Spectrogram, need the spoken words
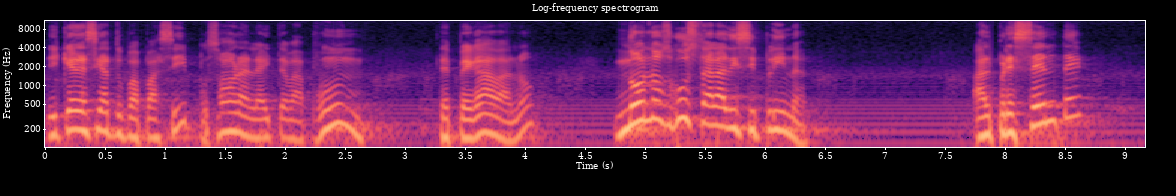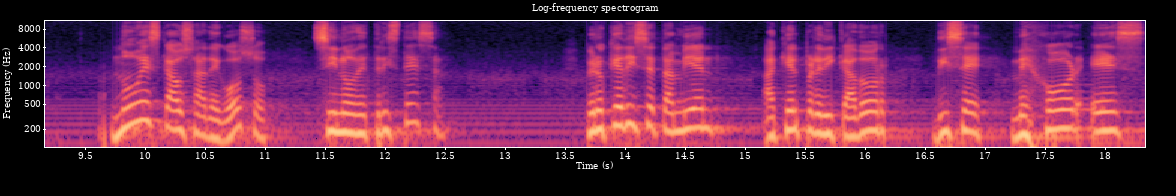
¿Y qué decía tu papá? Sí, pues órale, ahí te va, pum, te pegaba, ¿no? No nos gusta la disciplina. Al presente no es causa de gozo, sino de tristeza. Pero ¿qué dice también aquel predicador? Dice, mejor es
